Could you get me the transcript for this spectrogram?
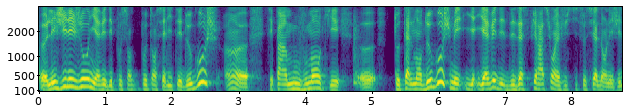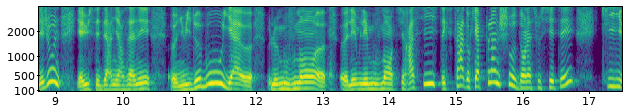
les Gilets jaunes, il y avait des potentialités de gauche. Hein. c'est pas un mouvement qui est totalement de gauche, mais il y, avait des, aspirations à la justice sociale dans les Gilets jaunes. Il y a eu ces dernières années euh, Nuit debout, il y a euh, le mouvement, euh, les, mouvements antiracistes, etc. Donc il y a plein de choses dans la société qui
